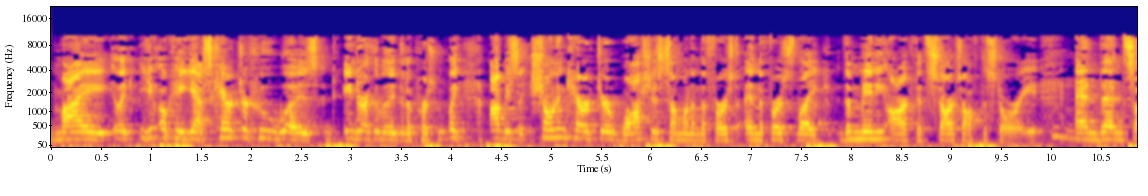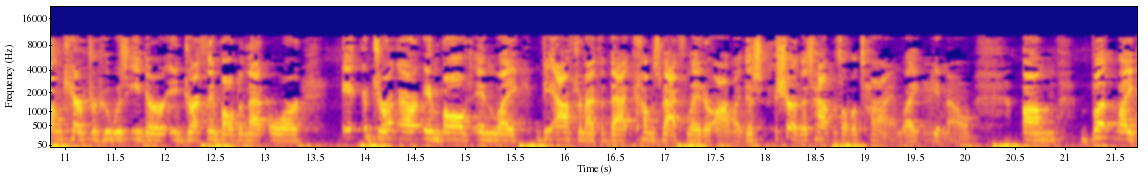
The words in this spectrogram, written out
my like you, okay, yes, character who was indirectly related to the person. Like obviously, shonen character washes someone in the first in the first like the mini arc that starts off the story, and then some character who was either directly involved in that or involved in like the aftermath of that comes back later on. Like this, sure, this happens all the time. Like you know, um, but like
